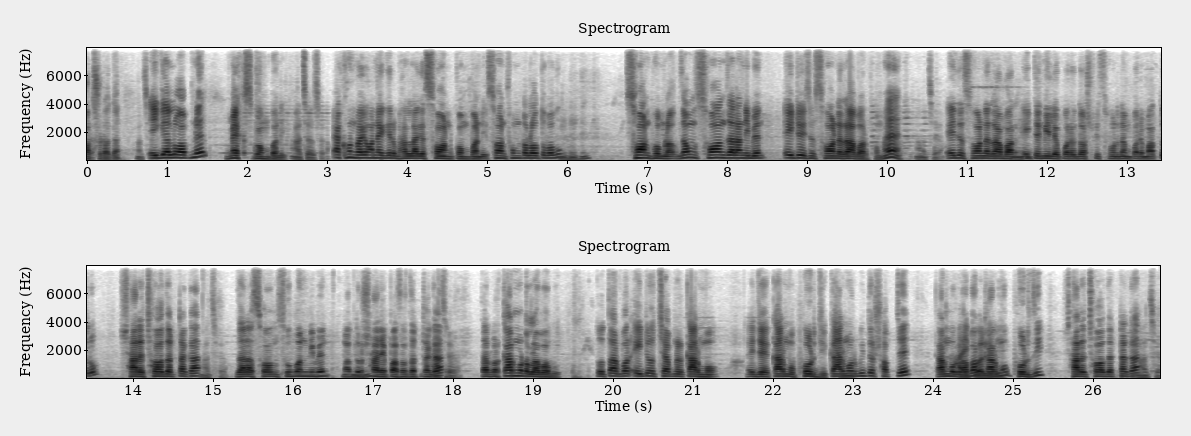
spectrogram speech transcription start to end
পাঁচশো টাকা। আচ্ছা। এই গেল আপনার ম্যাক্স কোম্পানি আচ্ছা আচ্ছা। এখন ভাই অনেকের ভালো লাগে সোয়ান কোম্পানি সোয়ান ফোমটা লাও তো বাবু। সোয়ান ফোম লাও। যেমন সোয়ান যারা নেবেন এইটা হচ্ছে সোয়ানের রাবার ফোম হ্যাঁ? আচ্ছা। এই যে সোয়ানের রাবার এইটা নিলে পরে দশ পিস ফোনের দাম পরে মাত্র সাড়ে ছ হাজার টাকা। আচ্ছা। যারা সন সুবন নেবেন মাত্র সাড়ে পাঁচ হাজার টাকা। আচ্ছা। তারপর কার্মোটলা বাবু তো তারপর এইটা হচ্ছে আপনার কার্মো এই যে কার্মো ফোর জি কার্মোর ভিতর সবচেয়ে কার্মোর High rubber. Karmo four G সাড়ে ছ হাজার টাকা। আচ্ছা।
